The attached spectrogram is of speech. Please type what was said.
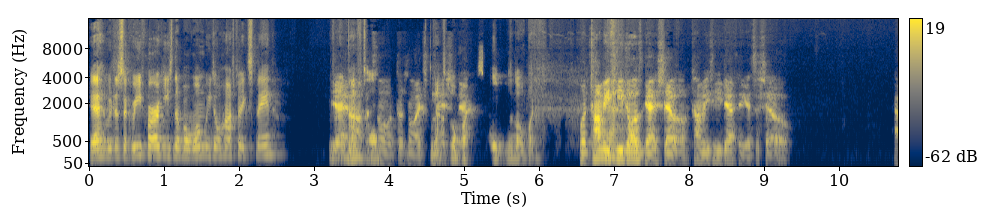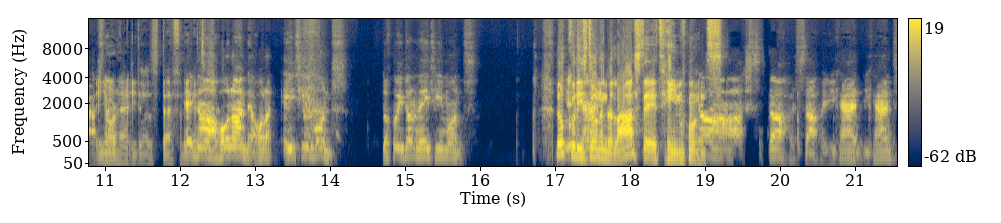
Yeah, we just agree Fergie's number one. We don't have to explain. Yeah, Don't no, to. there's no there's no There's explanation no point. there. There's no point. But Tommy Yeah. T does get a shout out. Tommy T definitely gets a shout out. That's In your head, he does definitely. gets no, hold on there, hold on. 18 months. Look what he done in 18 months. Look You what he's can't- done in the last 18 months. No, stop it, stop it. You can't, you can't,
